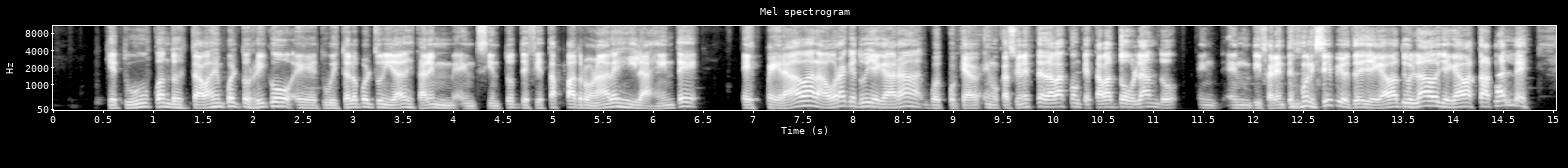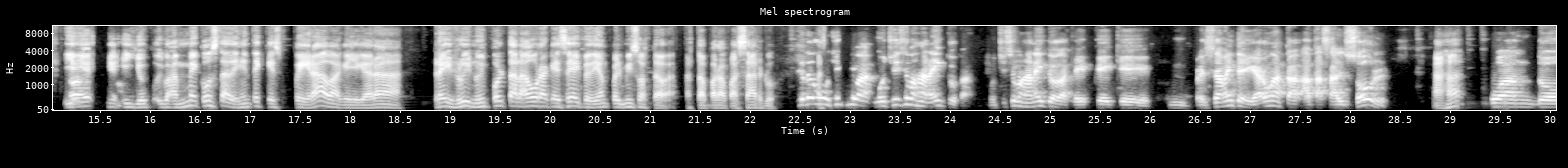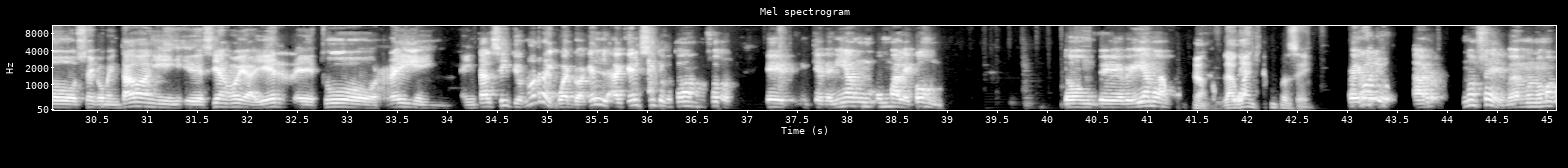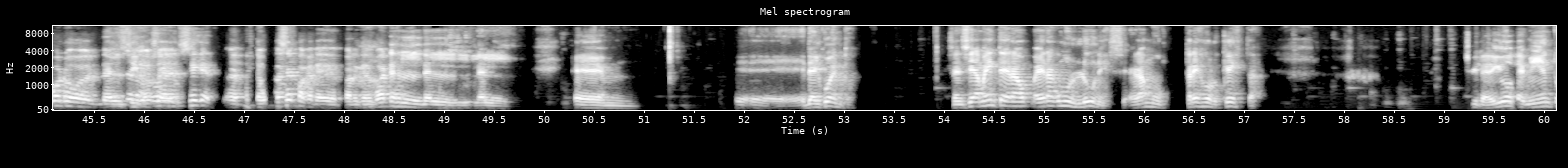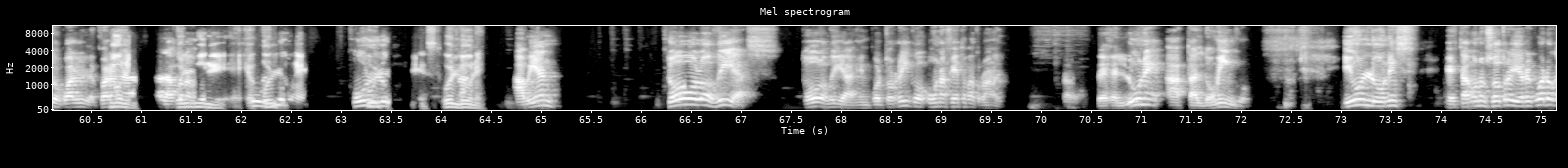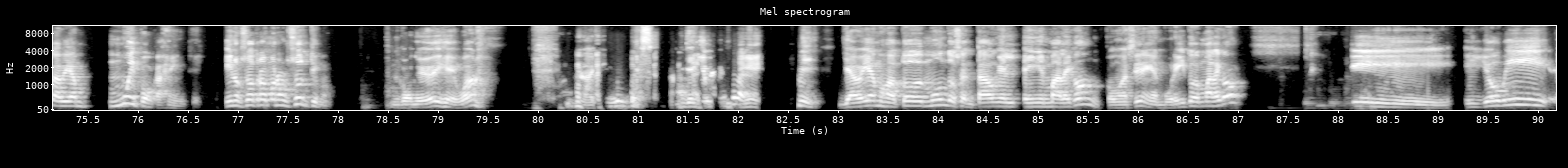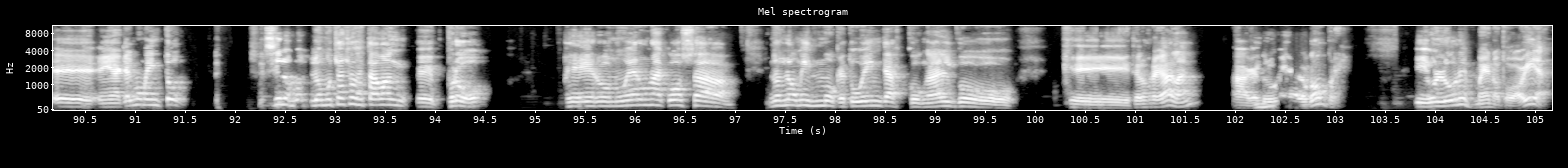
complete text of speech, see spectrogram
que tú cuando estabas en Puerto Rico eh, tuviste la oportunidad de estar en, cientos de fiestas patronales y la gente esperaba a la hora que tú llegaras, porque en ocasiones te dabas con que estabas doblando en, diferentes municipios, te llegabas de un lado, llegaba hasta tarde, y, ah. y, yo, a mí me consta de gente que esperaba que llegara Rey Ruiz, no importa la hora que sea, y pedían permiso hasta, hasta para pasarlo. Yo tengo muchísimas, muchísimas anécdotas, muchísimas anécdotas que, que, que precisamente llegaron hasta, hasta Salsol. Ajá cuando se comentaban y, decían, oye, ayer estuvo Rey en, en, tal sitio, no recuerdo, aquel, aquel sitio que estábamos nosotros, que, que tenía un, malecón, donde veíamos... la guancha, entonces. no sé, no, me acuerdo del sitio. O sea, sí que, eh, te voy a hacer para que te, para que te acuerdes del, del, del, em, eh, del cuento. Sencillamente era, era como un lunes, éramos tres orquestas si te digo, te miento, ¿cuál, cuál lunes, la, un, lunes, eh, un, lunes, un, lunes, un lunes. Habían todos los días, todos los días en Puerto Rico una fiesta patronal. Desde el lunes hasta el domingo. Y un lunes estamos nosotros, y yo recuerdo que había muy poca gente. Y nosotros éramos los últimos. Cuando yo dije, bueno, ya veíamos a todo el mundo sentado en el, en el malecón, como decir, en el murito del malecón. Y, yo vi eh, en aquel momento, sí, los, muchachos estaban eh, pro, pero no era una cosa, no es lo mismo que tú vengas con algo que te lo regalan a que tú lo compres. Y un lunes menos todavía.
